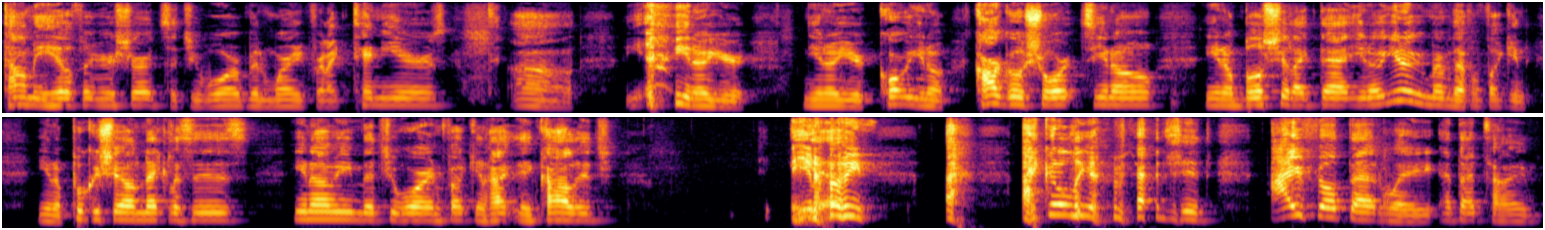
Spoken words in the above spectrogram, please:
Tommy Hilfiger shirts that you wore been wearing for like ten years. Uh, you know your you know your core you know cargo shorts. You know you know bullshit like that. You know you don't remember that fucking you know puka shell necklaces. You know what I mean that you wore in fucking high, in college. You know what I mean? I, I could only imagine. I felt that way at that time.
